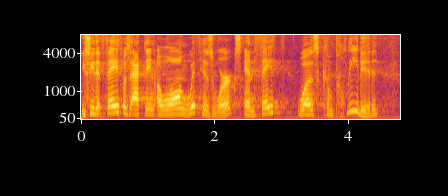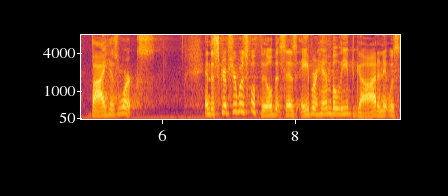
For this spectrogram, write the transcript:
You see that faith was acting along with his works, and faith was completed by his works. And the scripture was fulfilled that says, Abraham believed God, and it was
